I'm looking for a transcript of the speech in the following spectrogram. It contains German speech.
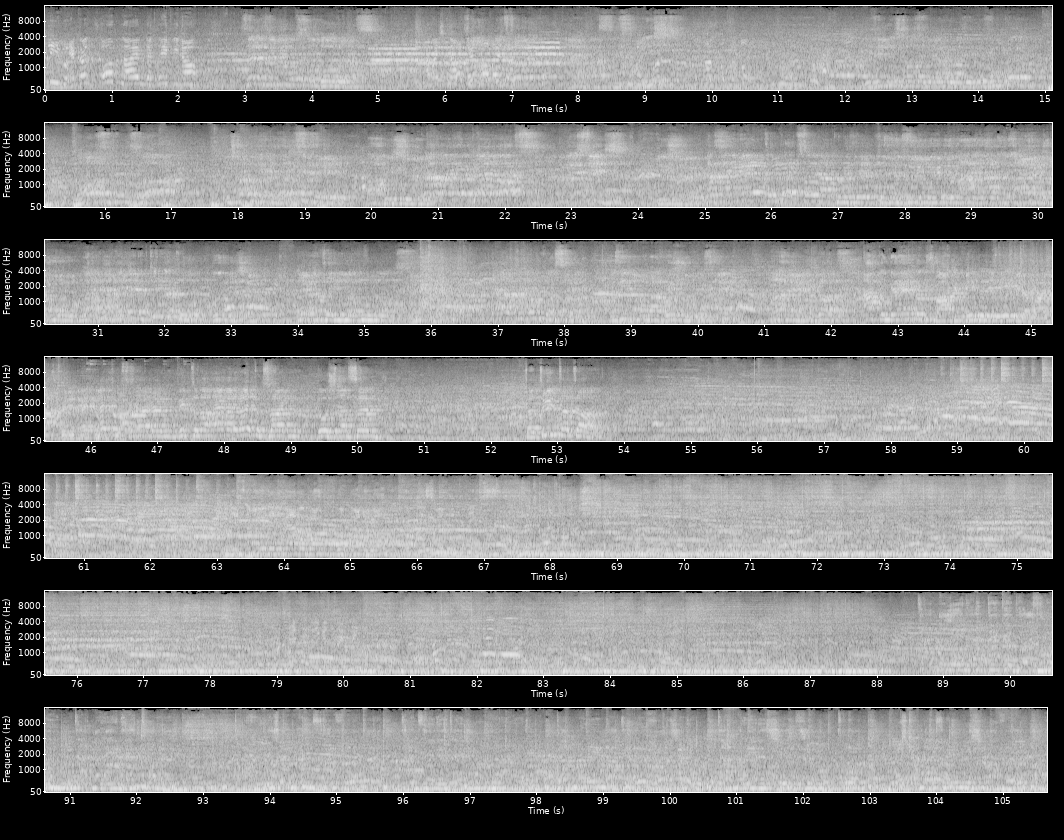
geblieben. Ihr könnt oben bleiben, der dreht wieder. Sitzen Sie und los. den Rettungswagen. Rettungswagen. Bitte noch einmal den Rettungswagen durchlassen. Tatütata. Show. Ich kann das nämlich.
